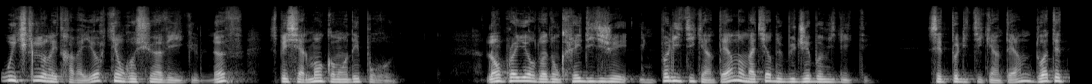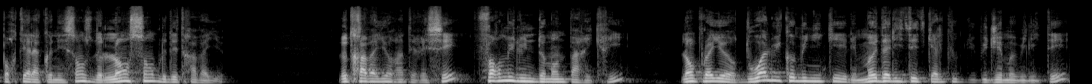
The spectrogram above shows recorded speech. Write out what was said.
ou exclure les travailleurs qui ont reçu un véhicule neuf spécialement commandé pour eux. L'employeur doit donc rédiger une politique interne en matière de budget mobilité. Cette politique interne doit être portée à la connaissance de l'ensemble des travailleurs. Le travailleur intéressé formule une demande par écrit. L'employeur doit lui communiquer les modalités de calcul du budget mobilité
